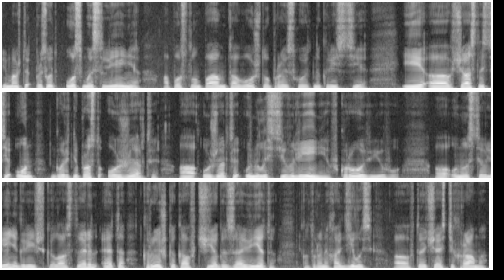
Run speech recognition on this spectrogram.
понимаем, что происходит осмысление апостолом Павлом того, что происходит на кресте. И в частности, он говорит не просто о жертве, а о жертве умилостивления в крови его – умилостивление греческое ластерин – это крышка ковчега Завета, которая находилась а, в той части храма,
